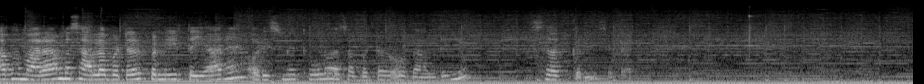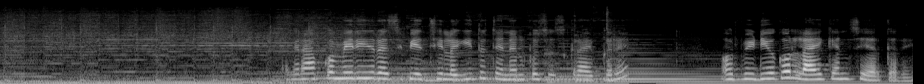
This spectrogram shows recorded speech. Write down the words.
अब हमारा मसाला बटर पनीर तैयार है और इसमें थोड़ा सा बटर और डाल देंगे सर्व करने से पहले। अगर आपको मेरी रेसिपी अच्छी लगी तो चैनल को सब्सक्राइब करें और वीडियो को लाइक एंड शेयर करें।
